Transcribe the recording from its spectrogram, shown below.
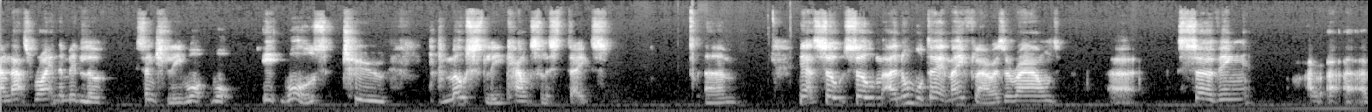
and that's right in the middle of essentially what what it was to mostly council estates. Um, yeah, so so a normal day at Mayflower is around uh, serving a, a, a,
